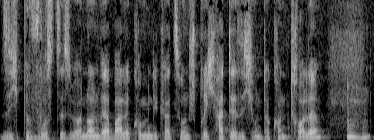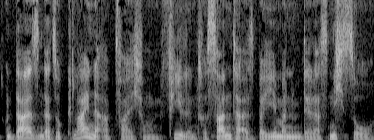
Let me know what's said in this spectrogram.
sich bewusst ist über nonverbale Kommunikation, sprich hat er sich unter Kontrolle. Mhm. Und da sind dann so kleine Abweichungen viel interessanter als bei jemandem, der das nicht so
